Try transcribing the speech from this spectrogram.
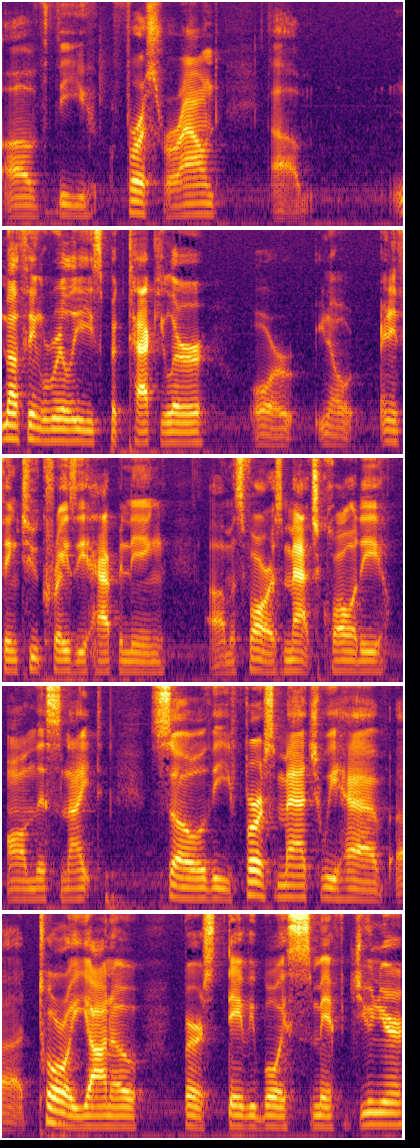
of the first round. Um, nothing really spectacular or you know anything too crazy happening um, as far as match quality on this night. So the first match we have uh, Toru Yano versus Davy Boy Smith Jr.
